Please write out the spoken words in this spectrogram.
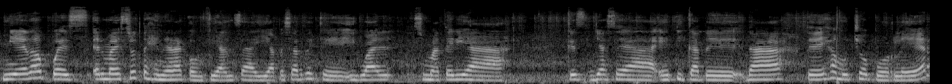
miedo, pues el maestro te genera confianza y a pesar de que igual su materia, que ya sea ética, te da, te deja mucho por leer,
